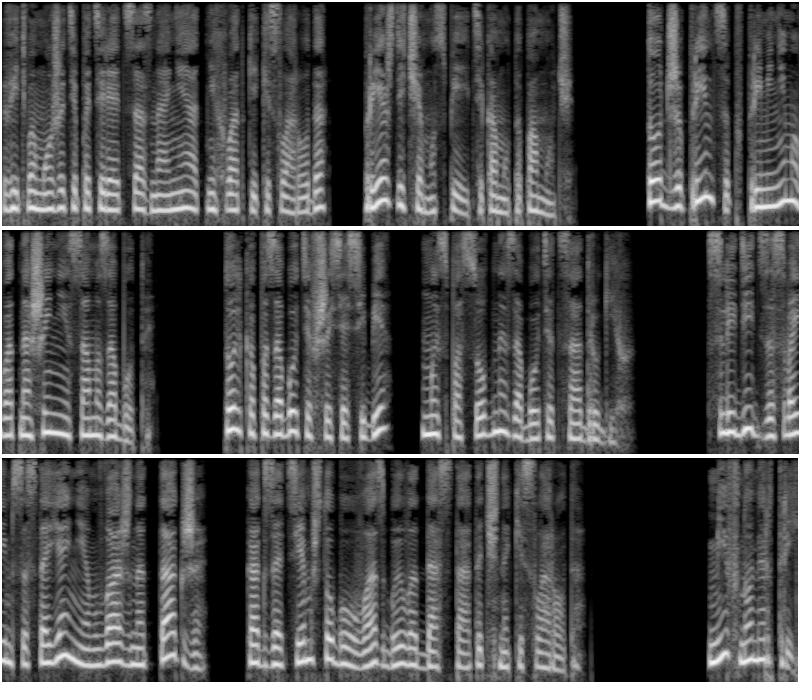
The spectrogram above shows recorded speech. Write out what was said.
ведь вы можете потерять сознание от нехватки кислорода прежде чем успеете кому-то помочь. Тот же принцип применим в отношении самозаботы. Только позаботившись о себе, мы способны заботиться о других. Следить за своим состоянием важно так же, как за тем, чтобы у вас было достаточно кислорода. Миф номер три.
